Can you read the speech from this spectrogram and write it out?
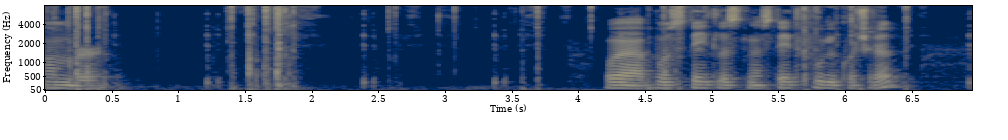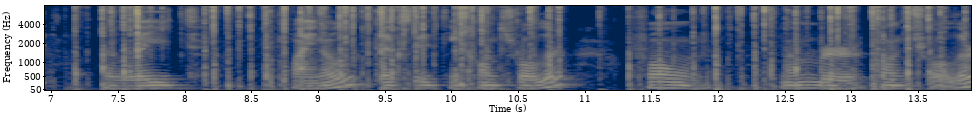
number va bu statelessni statefulga ko'chirib late final text editing controller phone number controller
